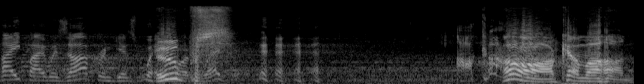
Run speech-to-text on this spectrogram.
pipe I was offering gives way more Oops. pleasure. oh, come oh, on. Oh, come on.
